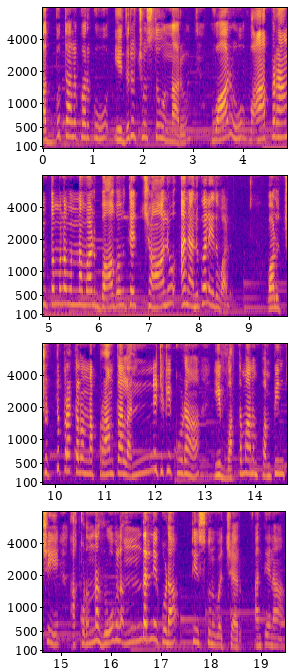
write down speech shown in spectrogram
అద్భుతాల కొరకు ఎదురు చూస్తూ ఉన్నారు. వారు ఆ ప్రాంతంలో ఉన్నవాడు బాగోగితే చాలు అని అనుకోలేదు వాళ్ళు. వాళ్ళు చుట్టుప్రక్కల ఉన్న ప్రాంతాలన్నిటికీ కూడా ఈ వర్తమానం పంపించి అక్కడున్న రోగులందరినీ కూడా తీసుకుని వచ్చారు. అంతేనా?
